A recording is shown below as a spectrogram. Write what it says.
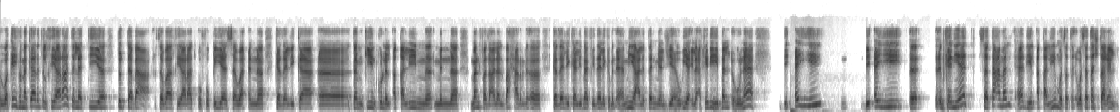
وكيف ما كانت الخيارات التي تتبع سواء خيارات أفقية سواء كذلك تمكين كل الأقاليم من منفذ على البحر كذلك لما في ذلك من أهمية على التنمية الجهوية إلى آخره. بل هنا بأي بأي آه، إمكانيات ستعمل هذه الأقاليم وستشتغل.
